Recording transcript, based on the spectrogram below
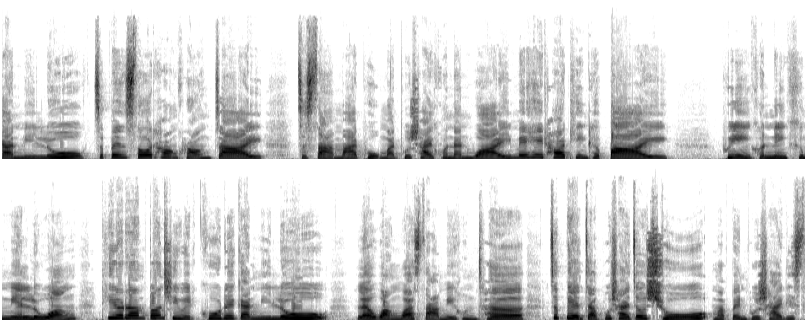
การมีลูกจะเป็นโซ่ทองครองใจ จะสามารถผูกมัดผู้ชายคนนั้นไว้ไม่ให้ทอดทิ้งเธอไป ผู้หญิงคนหนึ่งคือเมียหลวงที่เริ่มต้นชีวิตคู่ด้วยการมีลูก และหวังว่าสามีของเธอ จะเปลี่ยนจากผู้ชายเจ้าชู้ มาเป็นผู้ชายที่แส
